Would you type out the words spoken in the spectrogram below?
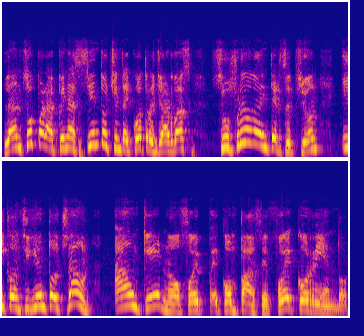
Lanzó para apenas 184 yardas, sufrió una intercepción y consiguió un touchdown, aunque no fue con pase, fue corriendo.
